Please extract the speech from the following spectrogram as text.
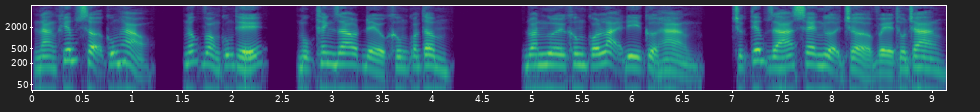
Nàng khiếp sợ cũng hảo, ngốc vòng cũng thế, mục thanh giao đều không quan tâm. Đoàn người không có lại đi cửa hàng, trực tiếp giá xe ngựa trở về thôn trang.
